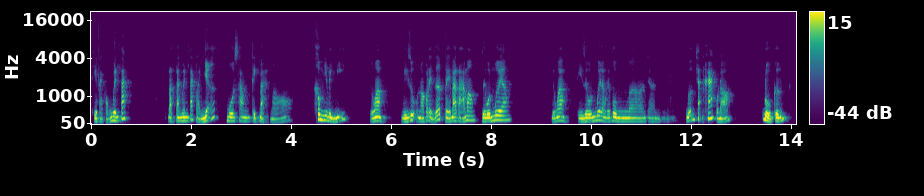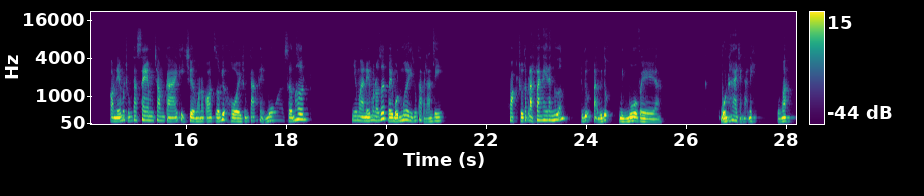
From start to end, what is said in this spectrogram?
Thì phải có nguyên tắc. Đặt ra nguyên tắc là nhỡ mua xong kịch bản nó không như mình nghĩ đúng không? Ví dụ nó có thể rớt về 38 không dưới 40 không đúng không? Thì dưới 40 là một cái vùng uh, ngưỡng chặn khác của nó đủ cứng. Còn nếu mà chúng ta xem trong cái thị trường mà nó có dấu hiệu hồi chúng ta có thể mua sớm hơn. Nhưng mà nếu mà nó rớt về 40 thì chúng ta phải làm gì? Hoặc chúng ta đặt ra ngay ra ngưỡng ví dụ, bạn ví dụ mình mua về à, 42 chẳng hạn đi, đúng không?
